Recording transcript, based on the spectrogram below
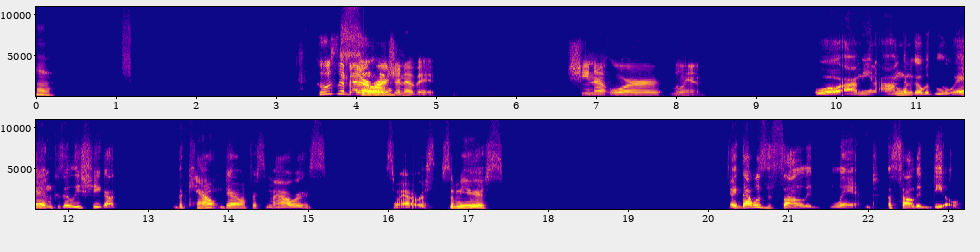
Hmm. Who's the better So- version of it? Scheana or Luann? Well, I mean, I'm gonna go with Luann because at least she got the countdown for some hours, some hours, some years. Like that was a solid land, a solid deal.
